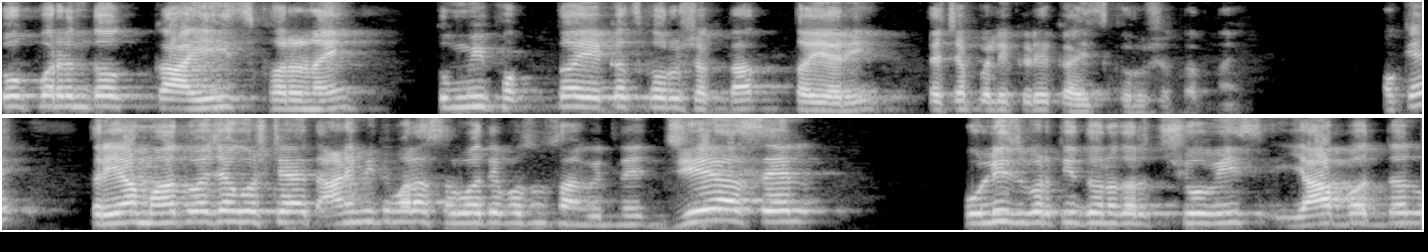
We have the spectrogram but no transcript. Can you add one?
तोपर्यंत काहीच खरं नाही. तुम्ही फक्त एकच करू शकता तयारी त्याच्या पलीकडे काहीच करू शकत नाही. ओके? तर या महत्त्वाच्या गोष्टी आहेत. आणि मी तुम्हाला सुरुवातीपासून सांगितले जे असेल पोलीस भरती दोन हजार चोवीस याबद्दल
